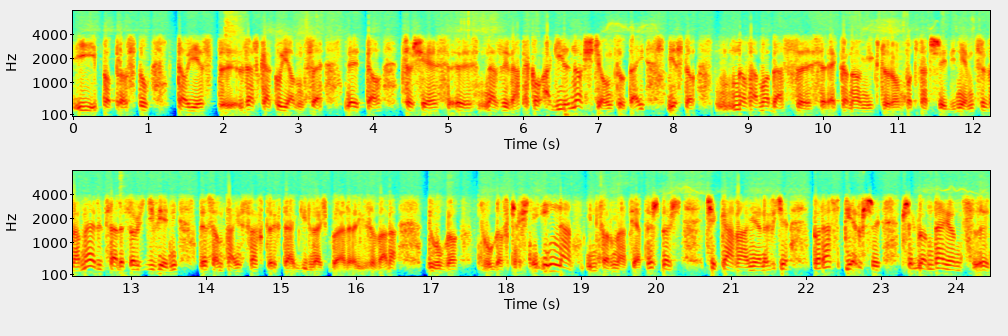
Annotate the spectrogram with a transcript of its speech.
i po prostu to jest zaskakujące. To, co się y, nazywa taką agilnością tutaj, jest to nowa moda z y, ekonomii, którą podpatrzyli Niemcy w Ameryce, ale są zdziwieni, to są państwa, w których ta agilność była realizowana długo, długo wcześniej. Inna informacja, też dość ciekawa, a mianowicie po raz pierwszy przeglądając y,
